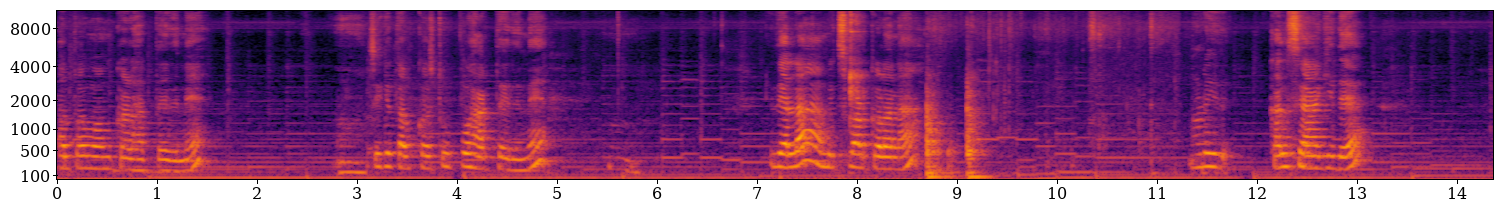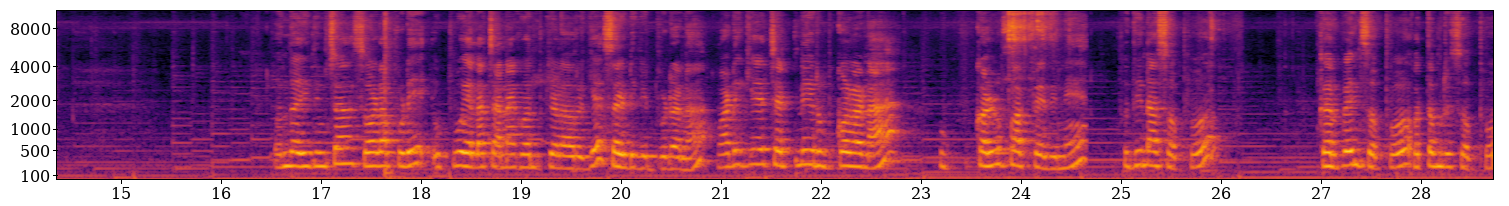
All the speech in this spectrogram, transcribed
ಸ್ವಲ್ಪ ಕಾಳು ಹಾಕ್ತಾಯಿದ್ದೀನಿ ಚಿಕ್ಕಿ ತಪ್ಪಕಷ್ಟು ಉಪ್ಪು ಹಾಕ್ತಾಯಿದ್ದೀನಿ ಇದೆಲ್ಲ ಮಿಕ್ಸ್ ಮಾಡ್ಕೊಳ್ಳೋಣ. ನೋಡಿ ಕಲಸಿ ಆಗಿದೆ. ಒಂದು ಐದು ನಿಮಿಷ ಸೋಡಾ ಪುಡಿ, ಉಪ್ಪು ಎಲ್ಲ ಚೆನ್ನಾಗಿ ಹೊಂದ್ಕೊಳ್ಳೋರಿಗೆ ಸೈಡಿಗೆ ಇಟ್ಬಿಡೋಣ. ಅಡುಗೆ ಚಟ್ನಿ ರುಬ್ಕೊಳ್ಳೋಣ. ಉಪ್ಪು ಕಳ್ಳುಪ್ಪು ಹಾಕ್ತಾ ಇದ್ದೀನಿ. ಪುದೀನ ಸೊಪ್ಪು, ಕರ್ಬೇವಿನ ಸೊಪ್ಪು, ಕೊತ್ತಂಬರಿ ಸೊಪ್ಪು,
